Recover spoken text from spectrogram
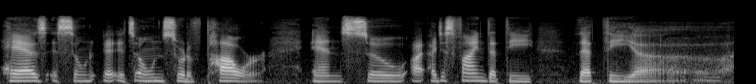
has its own, its own sort of power. And so I, I just find that the that the uh,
